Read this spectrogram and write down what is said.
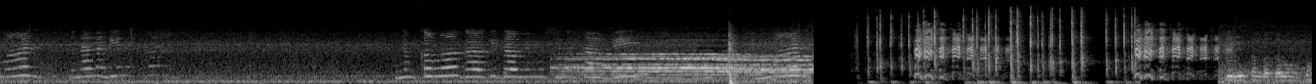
Man, nananaginip ka. Inom ka nga, Gagi. Dami mo sinasabi. Man. Pilit ng katawan ko.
